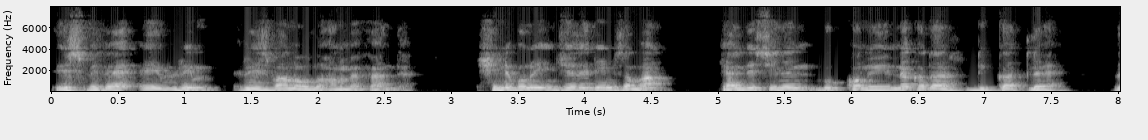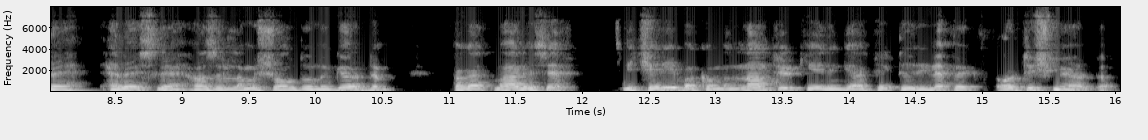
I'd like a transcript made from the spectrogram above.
İsmi de Evrim Rizvanoğlu hanımefendi. Şimdi bunu incelediğim zaman kendisinin bu konuyu ne kadar dikkatle ve hevesle hazırlamış olduğunu gördüm. Fakat maalesef içeriği bakımından Türkiye'nin gerçekleriyle pek örtüşmüyordu.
